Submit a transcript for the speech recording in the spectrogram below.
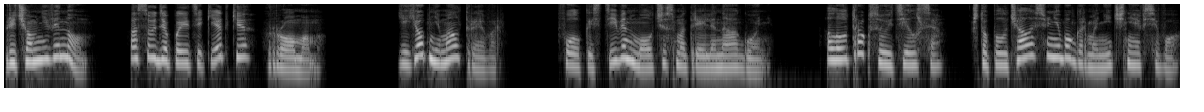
Причем не вином, а, судя по этикетке, ромом. Ее обнимал Тревор. Фолк и Стивен молча смотрели на огонь. Лаутрок суетился, что получалось у него гармоничнее всего.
